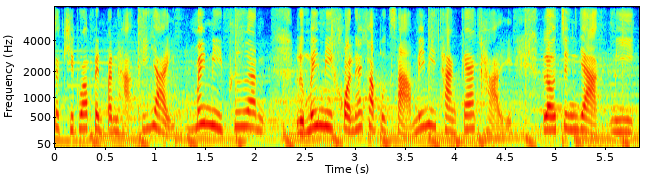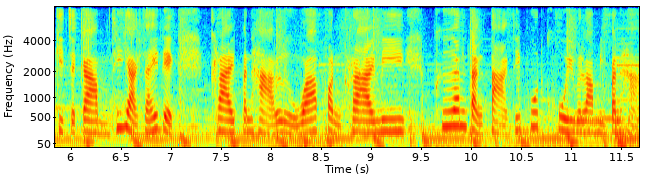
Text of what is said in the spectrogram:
จะคิดว่าเป็นปัญหาที่ใหญ่ไม่มีเพื่อน หรือไม่มีคนให้คำปรึกษาไม่มีทางแก้ไข เราจึงอยากมีกิจกรรมที่อยากจะให้เด็กคลายปัญหาหรือว่าผ่อนคลายมีเพื่อนต่างๆ ที่พูดคุยเวลามีปัญหา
